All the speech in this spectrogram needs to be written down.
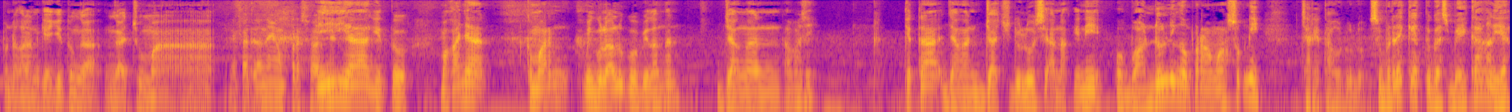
pendekatan kayak gitu. Nggak nggak cuma Pendekatan yang persuasif. iya gitu. Makanya kemarin minggu lalu gue bilang kan jangan apa sih kita jangan judge dulu si anak ini oh bandel nih nggak pernah masuk nih. Cari tahu dulu. Sebenarnya kayak tugas BK kali ya.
